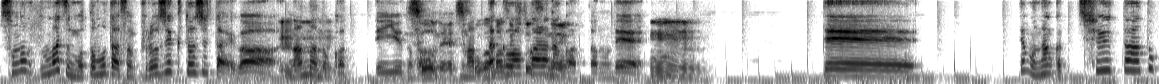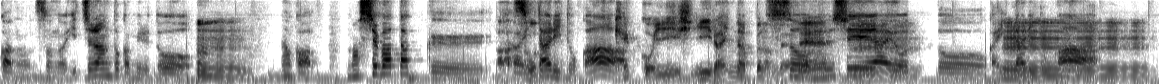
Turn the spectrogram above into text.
そのまずもともとはそのプロジェクト自体がうんうんうん何なのかっていうのが全く分からなかったので、うんででもなんかチューターとかのその一覧とか見ると、うんうん。なんかマシバタックがいたりとか結構いいいいラインナップなんだそうよねプシーライオットがいたりとか、うんうん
